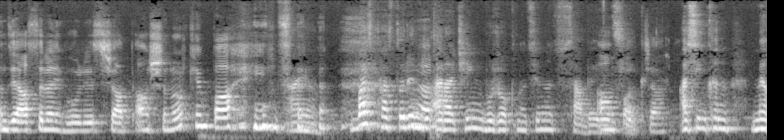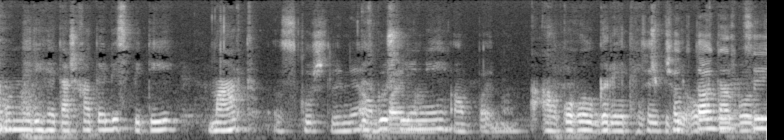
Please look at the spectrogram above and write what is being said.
ինձ ասել են, որ ես շատ անշնորհք եմ պահել ինձ։ Այո, բայց փաստորեն առաջին բուժօգնությունը ցուսաբերեցիք։ Անպատճառ։ Այսինքն մեղունների հետ աշխատելիս պիտի մարդ Զգուշ լինի, Զգուշ անպայման, լինի։ անպայման։ ալկոհոլ գրեթե Թե չպիտի օգտագործի։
